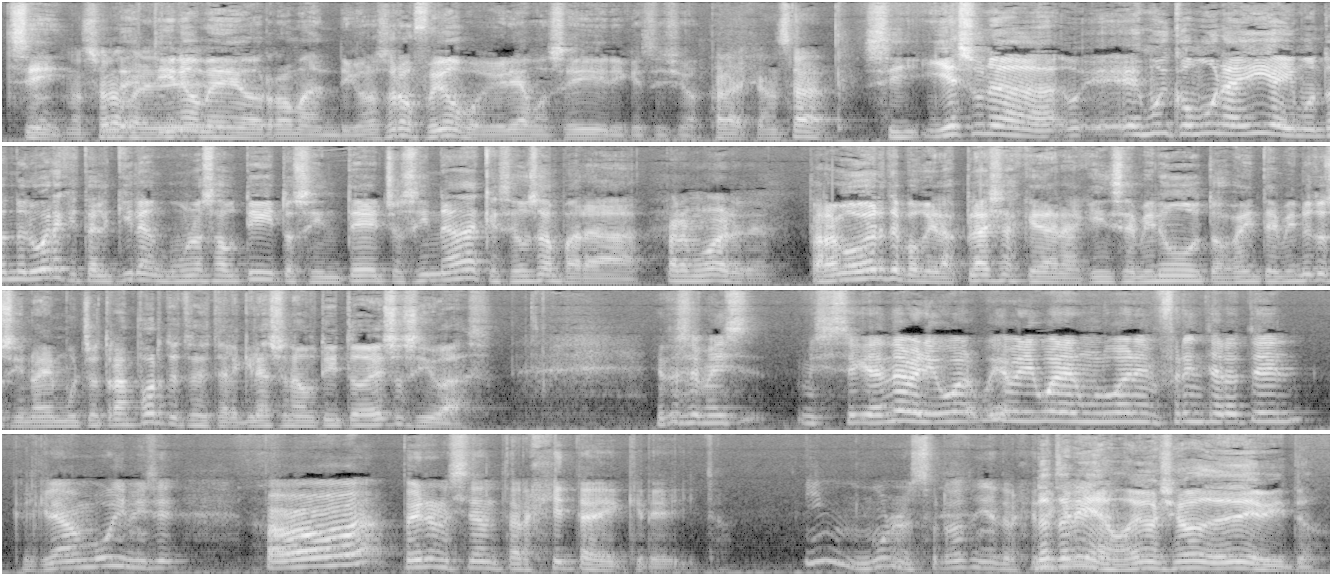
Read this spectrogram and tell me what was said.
Sí, un destino medio romántico. Nosotros fuimos porque queríamos ir y qué sé yo. Para descansar. Sí, y es una es muy común ahí, hay un montón de lugares que te alquilan como unos autitos sin techo, sin nada, que se usan para, Para moverte. para moverte porque las playas quedan a 15 minutos, 20 minutos y no hay mucho transporte, entonces te alquilas un autito de esos y vas. Entonces me dice, me dice "Ezequiel, anda a averiguar, voy a averiguar en un lugar enfrente al hotel, que alquilaban buggy, y me dice, pa, pa, pa, pero necesitan tarjeta de crédito. Y ninguno de nosotros dos tenía tarjeta No de crédito. teníamos, habíamos llevado de débito.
